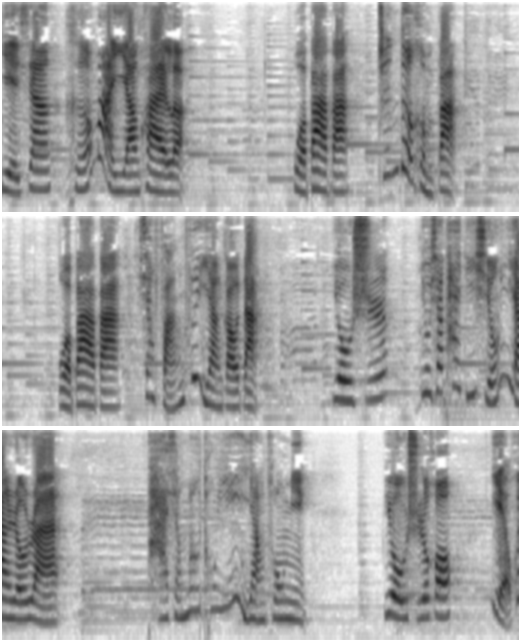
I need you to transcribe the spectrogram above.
也像河马一样快乐。我爸爸真的很棒。我爸爸像房子一样高大，有时又像泰迪熊一样柔软。他像猫头鹰一样聪明，有时候也会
